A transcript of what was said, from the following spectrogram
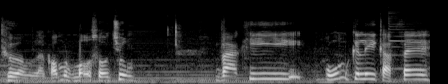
thường là có một mẫu số chung. Và khi uống một cái ly cà phê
